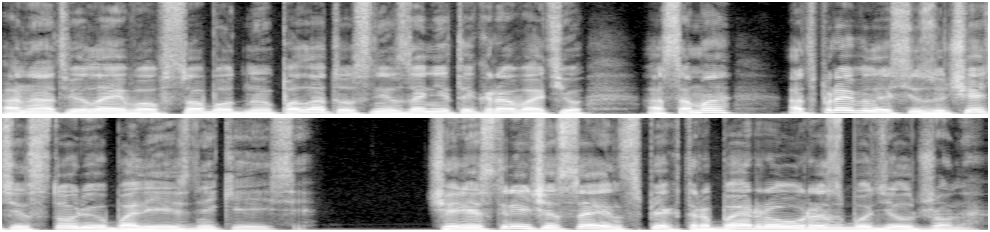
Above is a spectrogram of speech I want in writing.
Она отвела его в свободную палату с незанятой кроватью, а сама отправилась изучать историю болезни Кейси. Через три часа инспектор Бэрроу разбудил Джона.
